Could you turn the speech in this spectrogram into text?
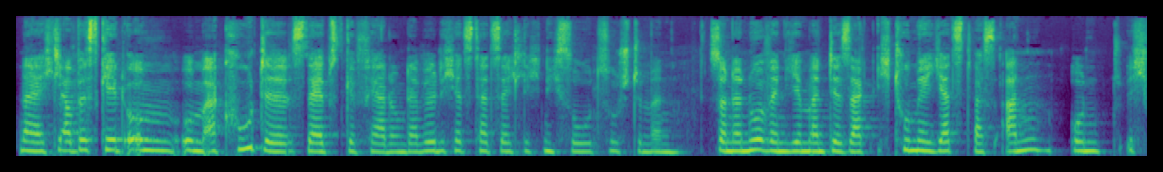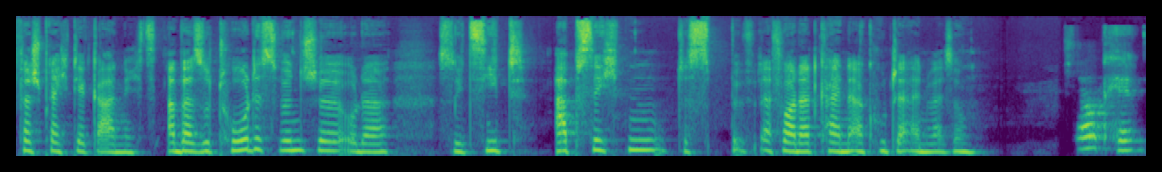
Na, ich glaube, es geht um, um akute Selbstgefährdung. Da würde ich jetzt tatsächlich nicht so zustimmen. Sondern nur, wenn jemand dir sagt, ich tue mir jetzt was an und ich verspreche dir gar nichts. Aber so Todeswünsche oder Suizidabsichten, das erfordert keine akute Einweisung. Okay.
